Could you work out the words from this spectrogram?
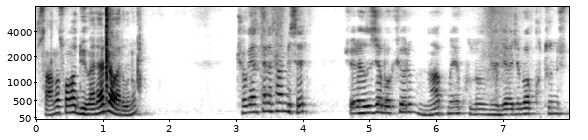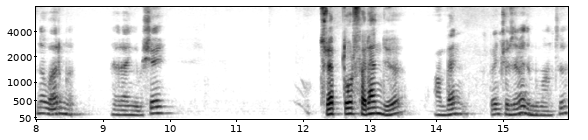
Sağına sola düğmeler de var bunun. Çok enteresan bir set. Şöyle hızlıca bakıyorum. Ne yapmaya kullanılıyor diye. Acaba kutunun üstünde var mı herhangi bir şey? Trapdoor falan diyor. Ama ben ben çözemedim bu mantığı.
